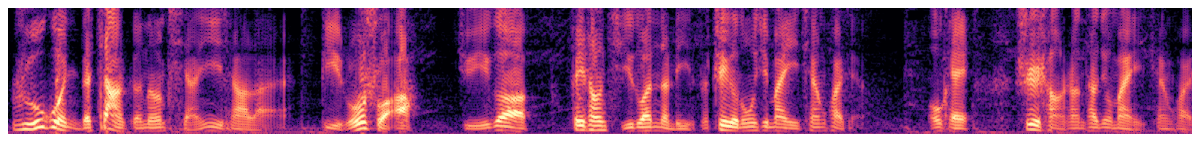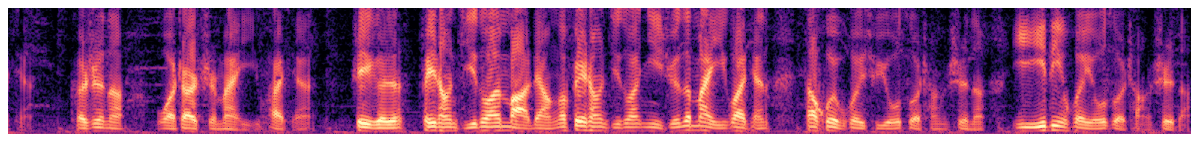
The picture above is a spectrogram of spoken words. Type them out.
如果你的价格能便宜下来，比如说啊，举一个非常极端的例子，这个东西卖一千块钱，OK，市场上它就卖一千块钱，可是呢，我这儿只卖一块钱，这个非常极端吧？两个非常极端，你觉得卖一块钱，他会不会去有所尝试呢？一定会有所尝试的。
